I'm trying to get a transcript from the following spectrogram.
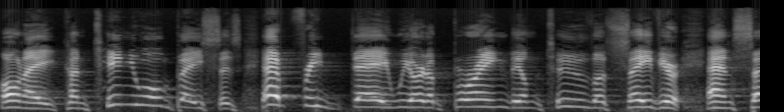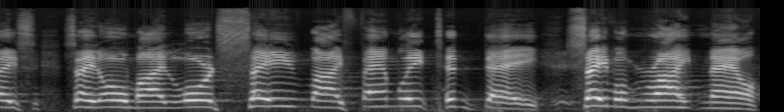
on a continual basis. Every day we are to bring them to the Savior and say, say, Oh my Lord, save my family today. Save them right now.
